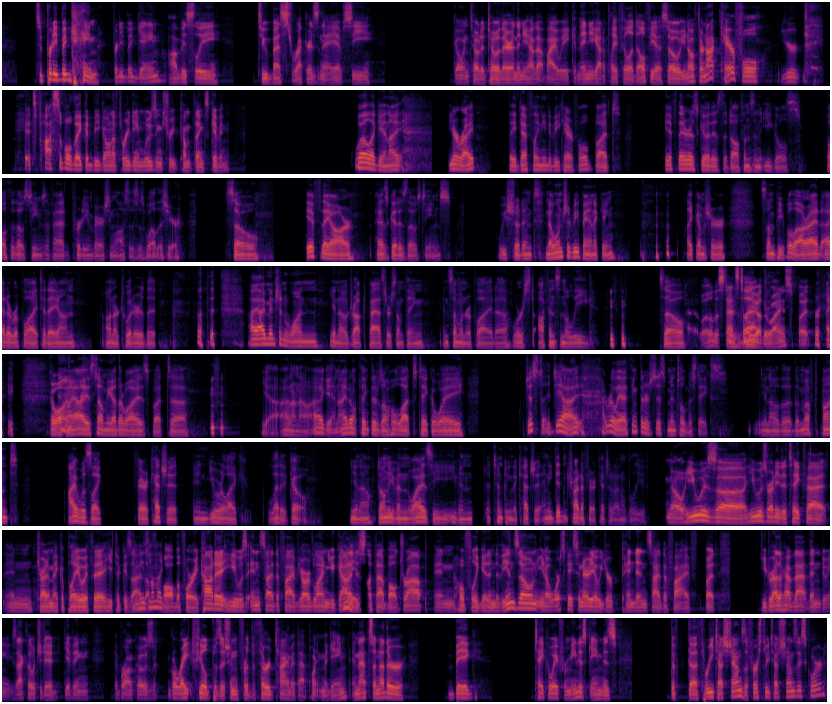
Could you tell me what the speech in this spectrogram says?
it's a pretty big game. Pretty big game. Obviously, two best records in the AFC going toe to toe there. And then you have that bye week, and then you got to play Philadelphia. So, you know, if they're not careful, you're. it's possible they could be on a three game losing streak come Thanksgiving. Well, again, I you're right. They definitely need to be careful, but if they're as good as the Dolphins and Eagles, both of those teams have had pretty embarrassing losses as well this year. So if they are as good as those teams, we shouldn't. No one should be panicking. like I'm sure some people are. I had, I had a reply today on on our Twitter that I, I mentioned one, you know, dropped pass or something, and someone replied, uh, "Worst offense in the league." so, uh, well, the stats tell that. you otherwise, but right. Go and on. My eyes tell me otherwise, but uh, yeah, I don't know. Again, I don't think there's a whole lot to take away. Just uh, yeah, I, I really I think there's just mental mistakes. You know, the the muffed punt. I was like, fair catch it, and you were like, let it go. You know, don't even. Why is he even attempting to catch it? And he didn't try to fair catch it. I don't believe. No, he was uh he was ready to take that and try to make a play with it. He took his eyes off the like, ball before he caught it. He was inside the five yard line. You gotta right. just let that ball drop and hopefully get into the end zone. You know, worst case scenario, you're pinned inside the five. But you'd rather have that than doing exactly what you did, giving the Broncos great field position for the third time at that point in the game. And that's another big takeaway for me this game is the the three touchdowns, the first three touchdowns they scored,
